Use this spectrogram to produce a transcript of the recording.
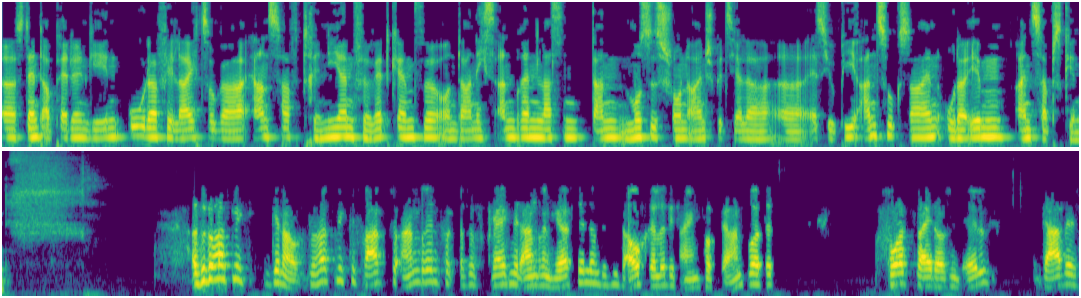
äh, Stand-up-Paddeln gehen oder vielleicht sogar ernsthaft trainieren für Wettkämpfe und da nichts anbrennen lassen, dann muss es schon ein spezieller äh, SUP-Anzug sein oder eben ein Subskin. Also du hast mich, genau, du hast mich gefragt zu anderen, also gleich mit anderen Herstellern, das ist auch relativ einfach beantwortet. Vor 2011 gab es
